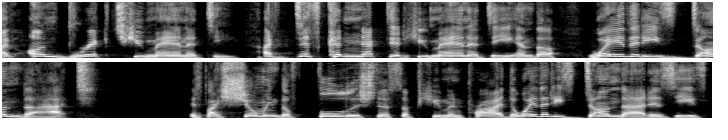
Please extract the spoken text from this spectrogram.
I've unbricked humanity. I've disconnected humanity. And the way that he's done that is by showing the foolishness of human pride. The way that he's done that is he's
